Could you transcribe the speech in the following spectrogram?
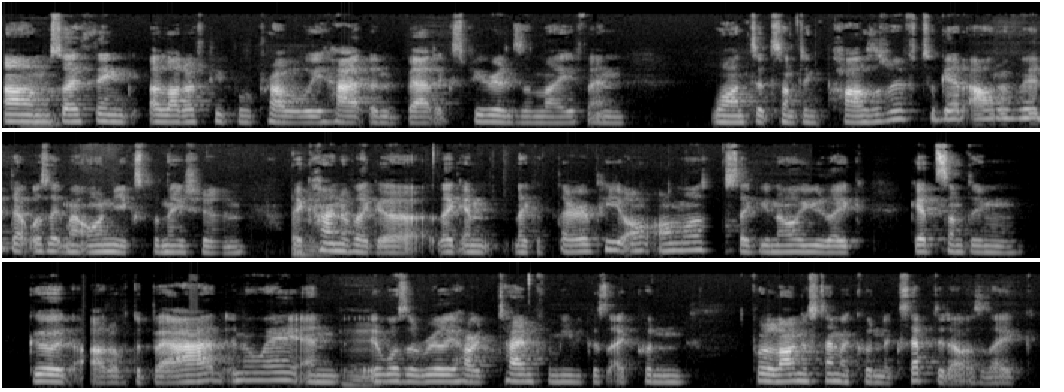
Um, mm. So I think a lot of people probably had a bad experience in life and wanted something positive to get out of it. That was like my only explanation, like mm. kind of like a like in like a therapy almost. Like you know, you like get something good out of the bad in a way. And mm. it was a really hard time for me because I couldn't, for the longest time, I couldn't accept it. I was like,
